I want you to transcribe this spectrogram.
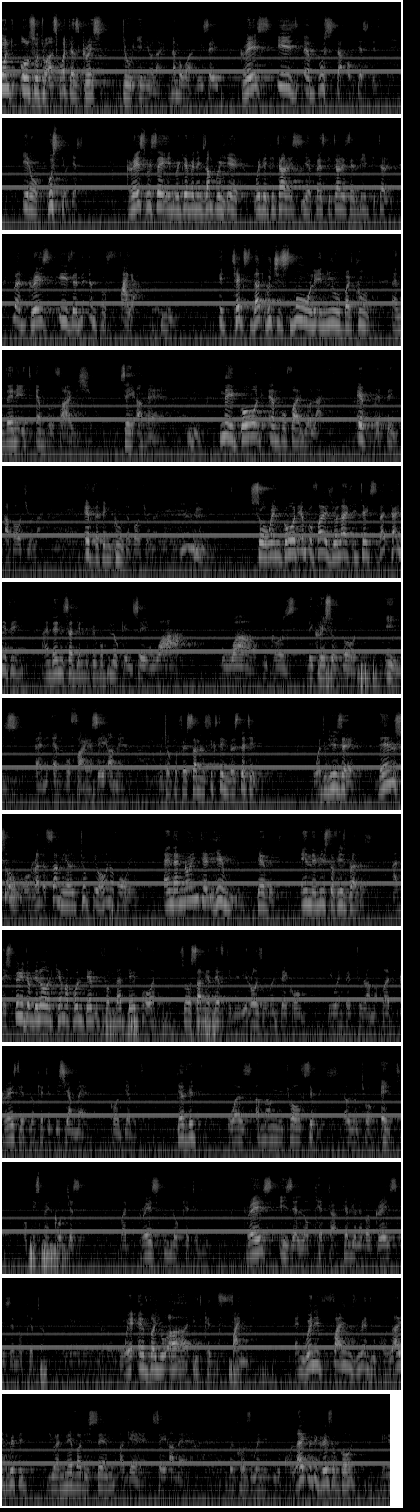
want also to ask, what does grace do in your life? Number one, we say, grace is a booster of destiny. It will boost your destiny. Grace, we say it, we give an example here with the guitarist here, bass guitarist and lead guitarist. But grace is an amplifier. Mm. It takes that which is small in you but good, and then it amplifies you. Say amen. Mm. May God amplify your life. Everything about your life. Everything good about your life. Mm. So when God amplifies your life, He takes that tiny thing, and then suddenly people look and say, "Wow, wow!" Because the grace of God is an amplifier. Say Amen. We talked to First Samuel 16, verse 13. What did he say? Then Saul, or rather Samuel, took the horn of oil and anointed him, David, in the midst of his brothers. And the Spirit of the Lord came upon David from that day forward. So Samuel left him and he rose and went back home. He went back to Ramah. But grace had located this young man called David. David was among the 12 siblings, oh, not 12, eight of this man called Jesse. But grace located him. Grace is a locator. Tell your neighbor, grace is a locator. Wherever you are, same again. Say amen. Because when it, you collide with the grace of God,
